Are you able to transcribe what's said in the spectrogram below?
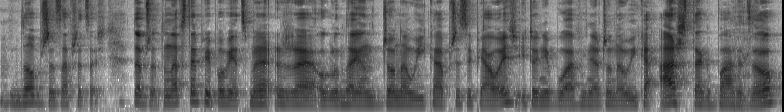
Mhm. Dobrze, zawsze coś. Dobrze, to na wstępie powiedzmy, że oglądając Johna Wicka przysypiałeś i to nie była wina Johna Wicka aż tak bardzo,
